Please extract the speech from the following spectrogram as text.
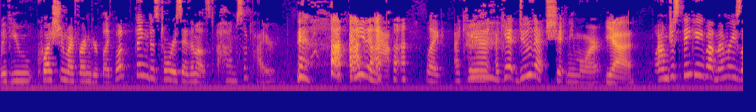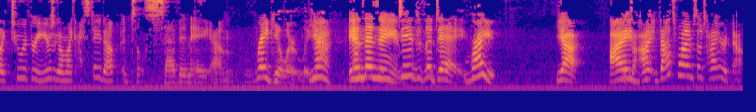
if you question my friend group, like, what thing does Tori say the most? Oh, I'm so tired. I need a nap. Like, I can't. I can't do that shit anymore. Yeah. I'm just thinking about memories like two or three years ago. I'm like, I stayed up until seven a.m. regularly. Yeah. and then did the day. right. Yeah. I I, that's why I'm so tired now.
